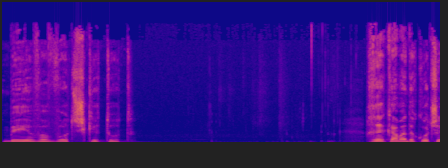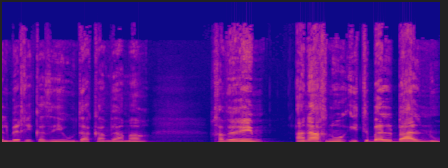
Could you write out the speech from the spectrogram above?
ביבבות שקטות. אחרי כמה דקות של בכי כזה, יהודה קם ואמר, חברים, אנחנו התבלבלנו.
